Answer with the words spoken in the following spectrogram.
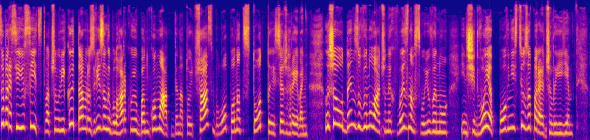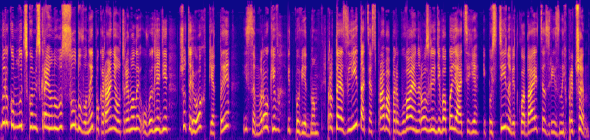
За версією слідства, чоловіки там розрізали болгаркою банкомат, де на той час було понад 100 тисяч гривень. Лише один з обвинувачених визнав свою вину. Інші двоє повністю заперечили її. Вироком Луцького міськрайонного суду вони покарання отримали у вигляді 4, 5 і 7 років відповідно. Проте з літа ця справа перебуває на розгляді в апеляції і постійно відкладається з різних причин.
